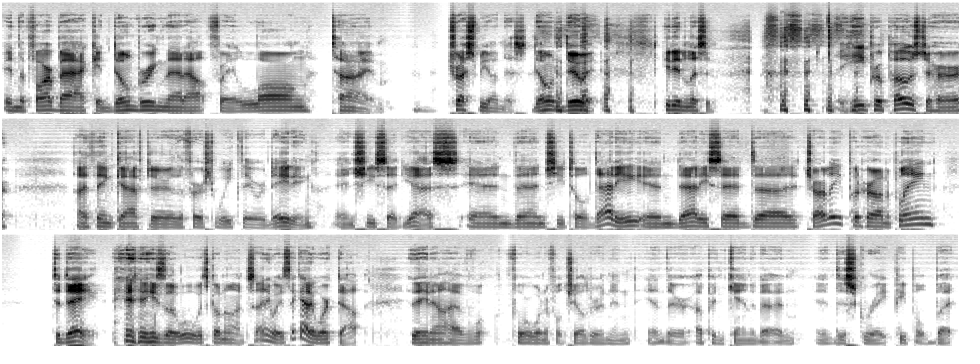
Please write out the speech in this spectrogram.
in the far back, and don't bring that out for a long time. Trust me on this. Don't do it. he didn't listen. he proposed to her, I think, after the first week they were dating, and she said yes. And then she told Daddy, and Daddy said, uh, Charlie, put her on a plane today. and he's like, Whoa, what's going on? So, anyways, they got it worked out. They now have four wonderful children, and, and they're up in Canada, and, and just great people. But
